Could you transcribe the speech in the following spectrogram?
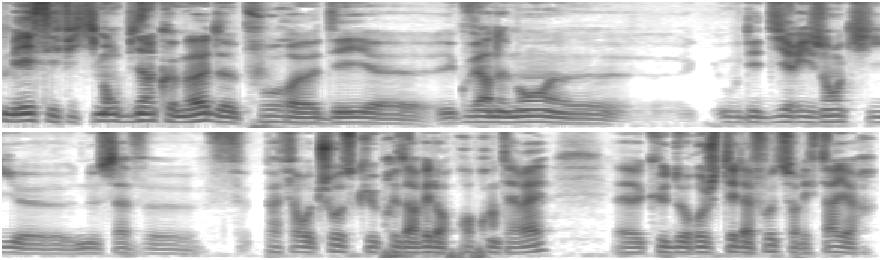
Mais c'est effectivement bien commode pour des, gouvernements ou des dirigeants qui ne savent pas faire autre chose que préserver leur propre intérêt que de rejeter la faute sur l'extérieur.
